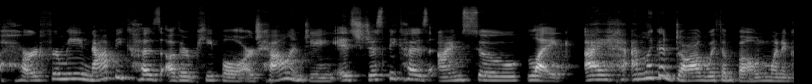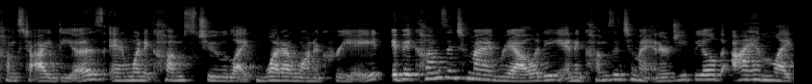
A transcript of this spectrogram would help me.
hard for me, not because other people are challenging. It's just because I'm so like, I, I'm like a dog with a bone when it comes to ideas and when it comes to like what I want to create. If it comes into my reality and it comes into my energy field, I am like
